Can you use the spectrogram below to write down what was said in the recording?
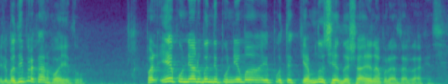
એટલે બધી પ્રકાર હોય એ તો. પણ એ પુણ્યાનુબંધી પુણ્યમાં એ પોતે કેમનું છે દશા એના પર આધાર રાખે છે.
